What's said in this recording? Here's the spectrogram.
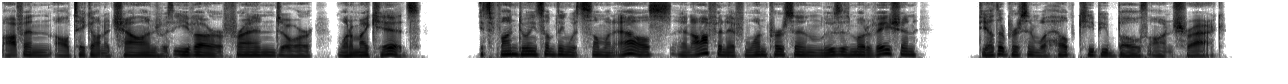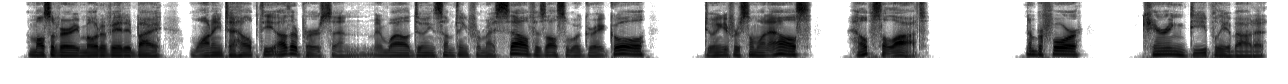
Often I'll take on a challenge with Eva or a friend or one of my kids. It's fun doing something with someone else, and often if one person loses motivation, the other person will help keep you both on track. I'm also very motivated by wanting to help the other person, and while doing something for myself is also a great goal, doing it for someone else helps a lot. Number four, caring deeply about it.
